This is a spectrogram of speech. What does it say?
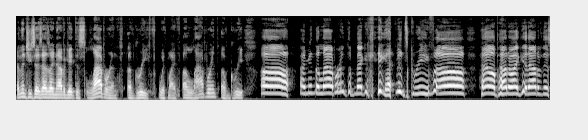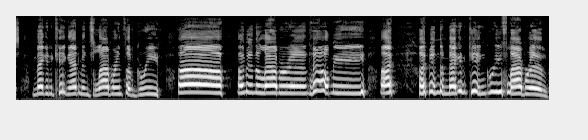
And then she says, as I navigate this labyrinth of grief with my a labyrinth of grief. Ah, I'm in the labyrinth of Megan King Edmund's grief. Ah, help! How do I get out of this Megan King Edmonds' labyrinth of grief? Ah, I'm in the labyrinth. Help me! I'm I'm in the Megan King grief labyrinth.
